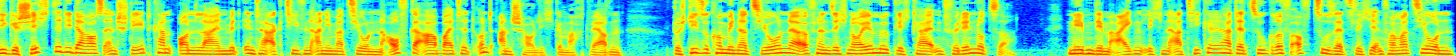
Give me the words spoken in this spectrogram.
Die Geschichte, die daraus entsteht, kann online mit interaktiven Animationen aufgearbeitet und anschaulich gemacht werden. Durch diese Kombination eröffnen sich neue Möglichkeiten für den Nutzer. Neben dem eigentlichen Artikel hat er Zugriff auf zusätzliche Informationen.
